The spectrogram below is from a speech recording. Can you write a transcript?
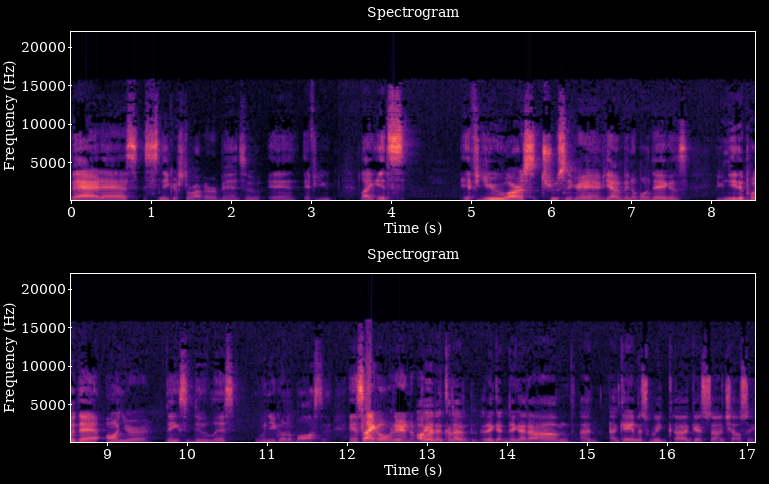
badass sneaker store I've ever been to, and if you like, it's if you are a true sneakerhead and if you haven't been to bodegas, you need to put that on your things to do list when you go to Boston. And it's like over there in the Oh yeah, because they got they got um a, a game this week uh, against uh, Chelsea.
